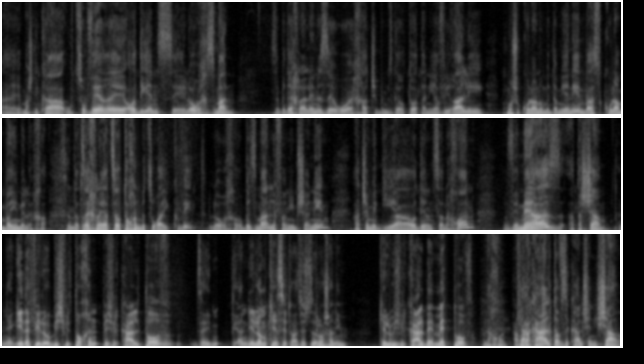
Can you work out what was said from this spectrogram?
אה, מה שנקרא, הוא צובר אודיאנס לאורך זמן. זה בדרך כלל אין איזה אירוע אחד שבמסגרתו אתה נהיה ויראלי, כמו שכולנו מדמיינים, ואז כולם באים אליך. אתה מטורף. צריך לייצר תוכן בצורה עקבית, לאורך הרבה זמן, לפעמים שנים, עד שמגיע האודיאנס הנכון, ומאז אתה שם. אני אגיד אפילו, בשביל תוכן, בשביל קהל טוב, זה, אני לא מכיר סיטואציה שזה לא שנים. כאילו, בשביל קהל באמת טוב, נכון. כי הקהל טוב זה קהל שנשאר.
